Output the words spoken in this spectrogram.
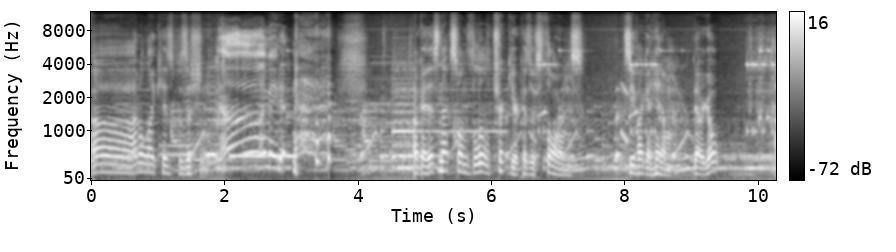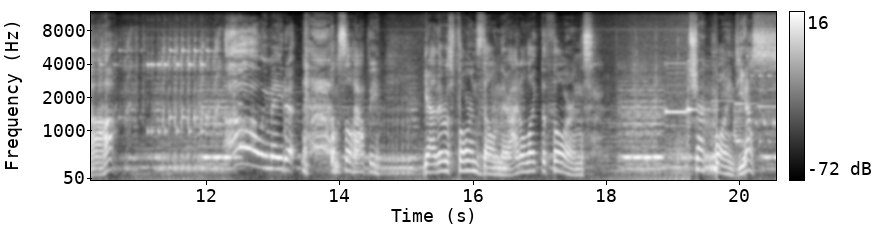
Uh, I don't like his position. Oh, I made it! okay, this next one's a little trickier because there's thorns. Let's see if I can hit him. There we go. Aha! Oh, we made it! I'm so happy. Yeah, there was thorns down there. I don't like the thorns. Checkpoint, yes!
